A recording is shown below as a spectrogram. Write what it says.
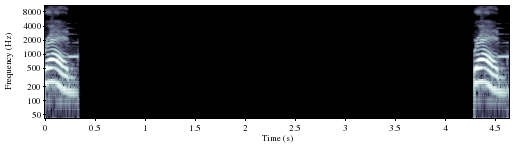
red. Red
